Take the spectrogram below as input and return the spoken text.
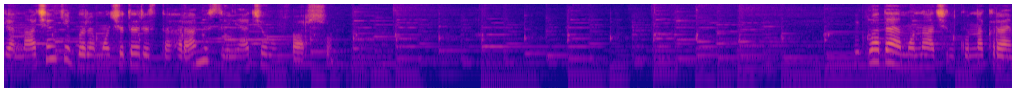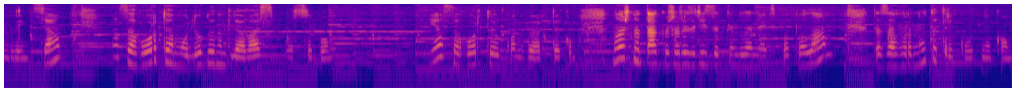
Для начинки беремо 400 г свинячого фаршу. Викладаємо начинку на край млинця та загортуємо улюбленим для вас способом. Я загортую конвертиком. Можна також розрізати млинець пополам та загорнути трикутником.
